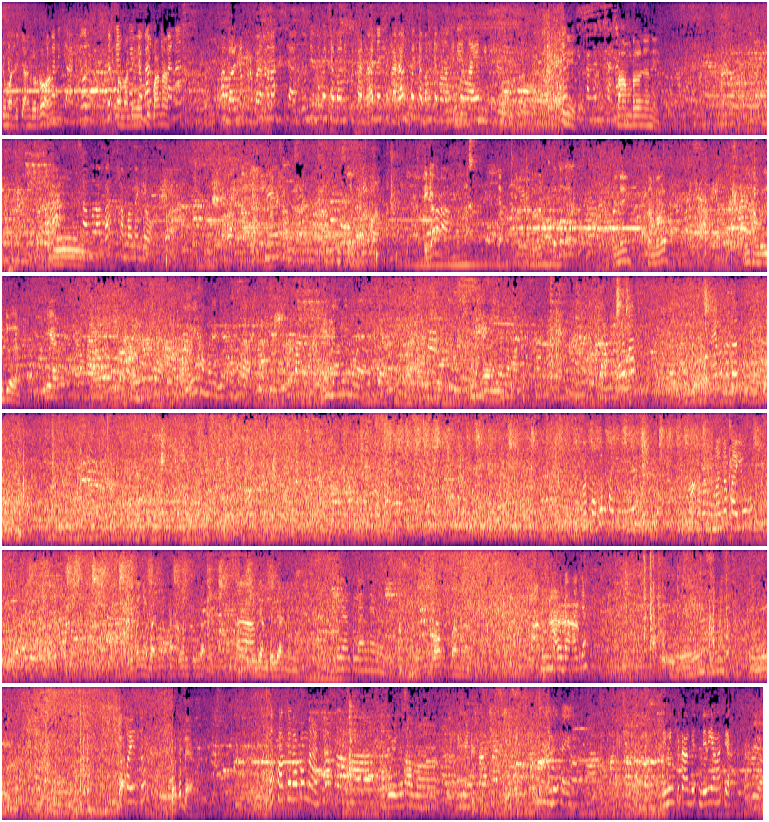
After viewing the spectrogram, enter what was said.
Cuma di Cianjur doang. Cuma di Cianjur. Terus dia Sama buka di cabang Cipanas. Ah banyak udah banyak. Setelah di Cianjur dia buka cabang di Cipanas dan sekarang buka cabang-cabang lagi di yang lain gitu. Yang Ini bikin kangen di sana. Sambelnya nih. Sambal apa? Sambal negro. Ini sambal. Tiga orang. Tiga di. Ini sambal. Ini sambal hijau ya. Iya. Ini sambal hijau. Ini jamin dua ya. Ini lemak. Ayo mas. Ayo mas satu. Mas satu payungnya. Mana payung? Kita nyobain makan alam Sunda nih. Ini Ah. Pilihan-pilihannya nih. Pilihan-pilihannya nih. Top banget. Ini mau udang aja. Tapi ini, ini, ini. Enggak. Apa itu? Perkedel. Mas faktur apa mas? Aku ini sama ini. Ambil sayang. Ini kita ambil sendiri ya mas ya? Iya.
